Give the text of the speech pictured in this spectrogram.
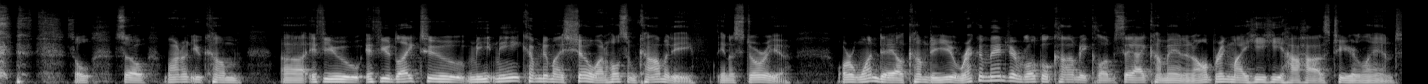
so, so why don't you come uh, if you if you'd like to meet me, come to my show on Wholesome Comedy in Astoria. Or one day I'll come to you. Recommend your local comedy club. Say I come in, and I'll bring my hee hee ha ha's to your land.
